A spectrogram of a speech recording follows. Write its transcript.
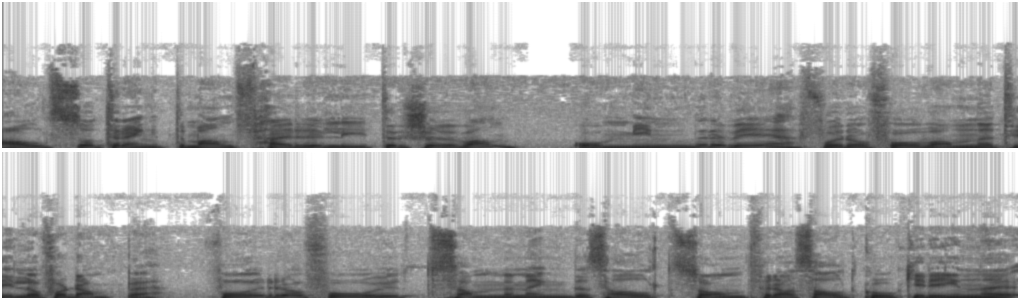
Altså trengte man færre liter sjøvann og mindre ved for å få vannet til å fordampe. For å få ut samme mengde salt som fra saltkokeriene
